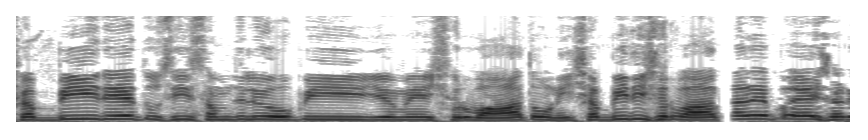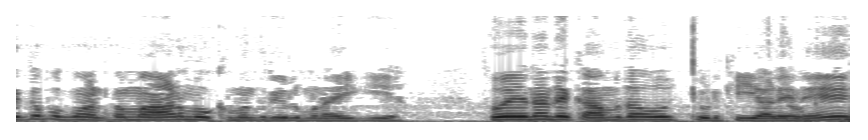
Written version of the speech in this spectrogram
26 ਦੇ ਤੁਸੀਂ ਸਮਝ ਲਿਓ ਵੀ ਜਿਵੇਂ ਸ਼ੁਰੂਆਤ ਹੋਣੀ 26 ਦੀ ਸ਼ੁਰੂਆਤ ਹੈ ਇਹ ਸੜਕ ਭਗਵੰਤ ਮਾਨ ਮੁੱਖ ਮੰਤਰੀ ਨੂੰ ਬਣਾਈ ਗਈ ਹੈ। ਸੋ ਇਹਨਾਂ ਦੇ ਕੰਮ ਤਾਂ ਉਹ ਚੁਟਕੀ ਵਾਲੇ ਨੇ।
